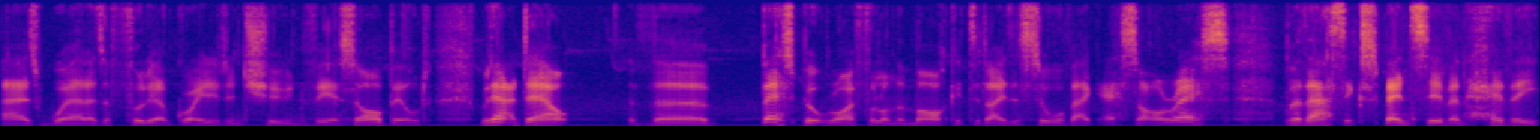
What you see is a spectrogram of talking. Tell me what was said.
as well as a fully upgraded and tuned VSR build. Without a doubt, the best built rifle on the market today is a Silverback SRS, but that's expensive and heavy,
